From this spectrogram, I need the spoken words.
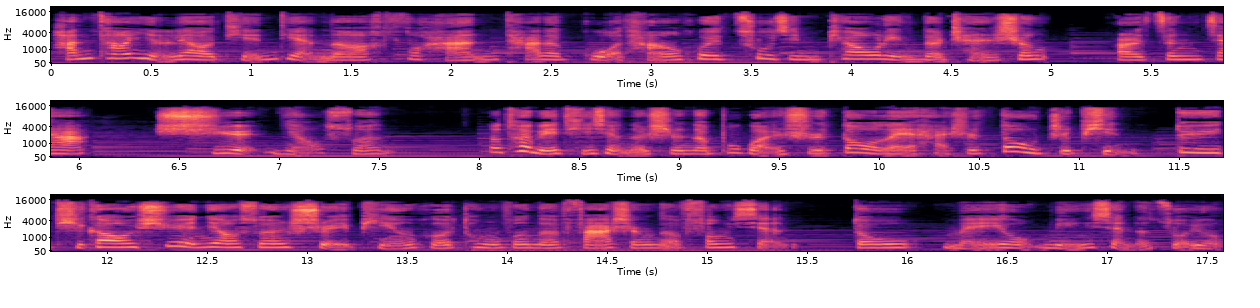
含糖饮料、甜点呢，富含它的果糖会促进嘌呤的产生，而增加血尿酸。特别提醒的是呢，不管是豆类还是豆制品，对于提高血尿酸水平和痛风的发生的风险都没有明显的作用。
